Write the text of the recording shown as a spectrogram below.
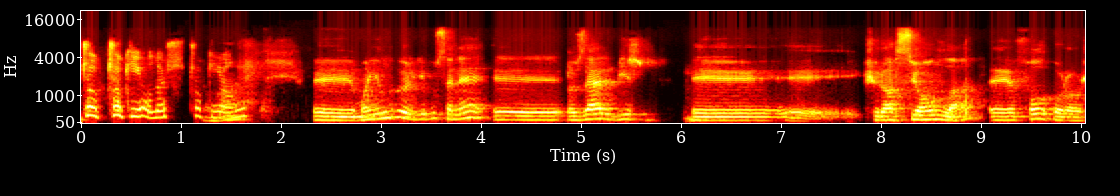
Çok çok iyi olur. Çok tamam. iyi olur. E, mayınlı bölge bu sene e, özel bir e, kürasyonla e, folk horror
